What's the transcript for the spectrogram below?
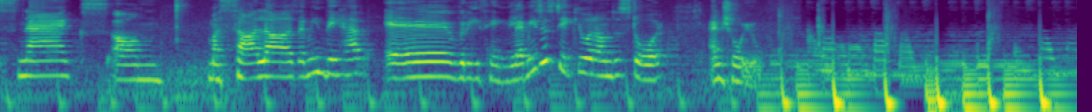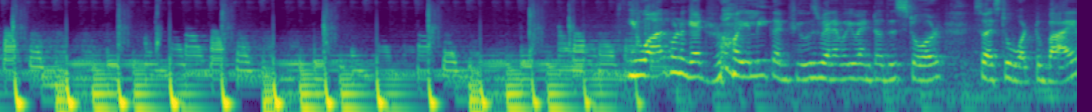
snacks, um, masalas. I mean they have everything. Let me just take you around the store and show you. you are going to get royally confused whenever you enter the store so as to what to buy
